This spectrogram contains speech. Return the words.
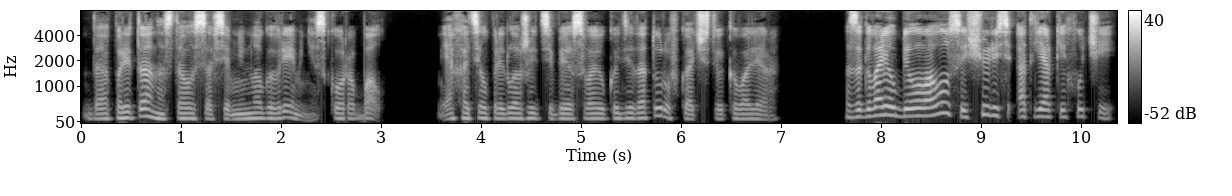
Да, Паритан осталось совсем немного времени, скоро бал. Я хотел предложить тебе свою кандидатуру в качестве кавалера. Заговорил беловолосый, щурясь от ярких лучей.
